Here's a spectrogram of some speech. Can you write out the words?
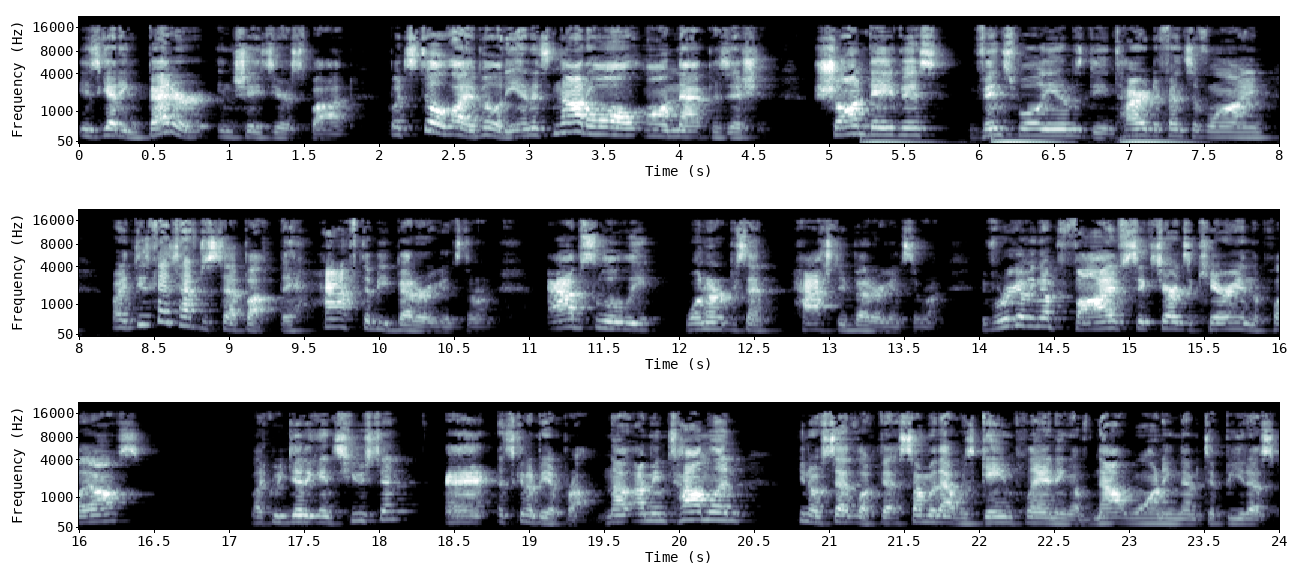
is getting better in Shazier's spot, but still a liability. And it's not all on that position. Sean Davis, Vince Williams, the entire defensive line, right? These guys have to step up. They have to be better against the run. Absolutely, 100% has to be better against the run. If we're giving up five, six yards of carry in the playoffs, like we did against Houston, eh, it's going to be a problem. Now, I mean, Tomlin you know, said, look, that some of that was game planning of not wanting them to beat us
